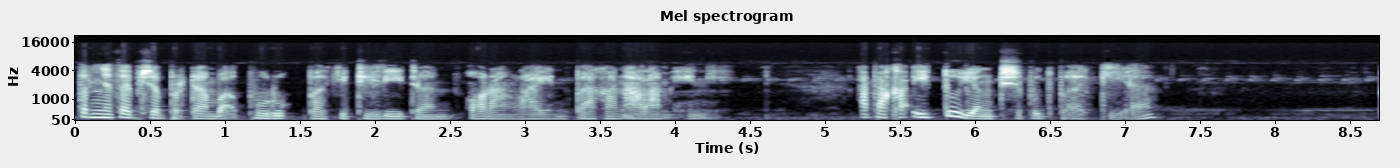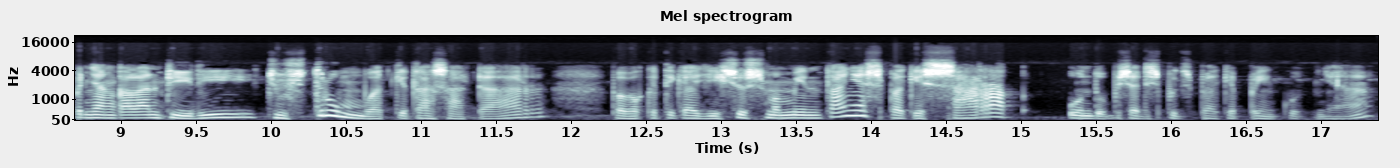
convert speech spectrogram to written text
ternyata bisa berdampak buruk bagi diri dan orang lain bahkan alam ini. Apakah itu yang disebut bahagia? Penyangkalan diri justru membuat kita sadar bahwa ketika Yesus memintanya sebagai syarat untuk bisa disebut sebagai pengikutnya,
